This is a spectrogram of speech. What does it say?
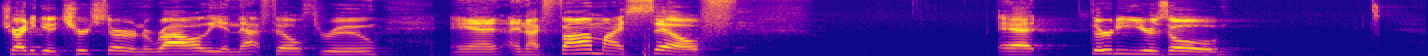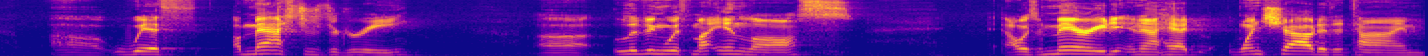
tried to get a church started in Raleigh, and that fell through. And, and I found myself at 30 years old uh, with a master's degree, uh, living with my in laws. I was married and I had one child at the time,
